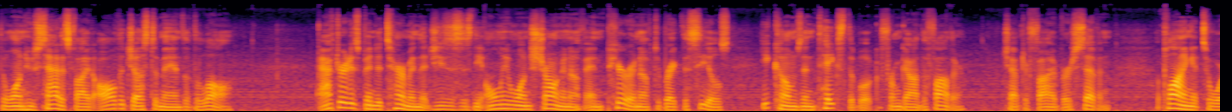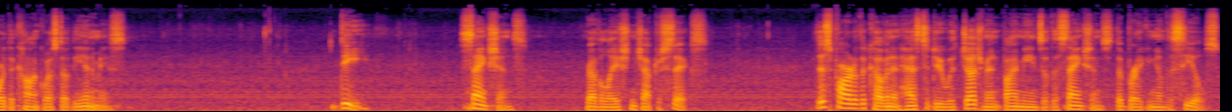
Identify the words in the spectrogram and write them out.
the one who satisfied all the just demands of the law. After it has been determined that Jesus is the only one strong enough and pure enough to break the seals, he comes and takes the book from God the Father. Chapter 5, verse 7, applying it toward the conquest of the enemies. D. Sanctions. Revelation chapter 6. This part of the covenant has to do with judgment by means of the sanctions, the breaking of the seals.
